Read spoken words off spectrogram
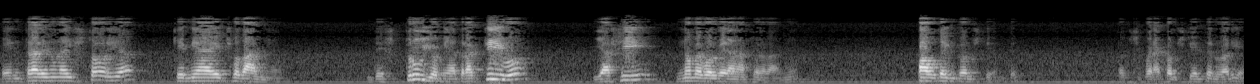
entrar en una historia que me ha hecho daño. Destruyo mi atractivo y así no me volverán a hacer daño. Pauta inconsciente. Si fuera consciente no lo haría.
